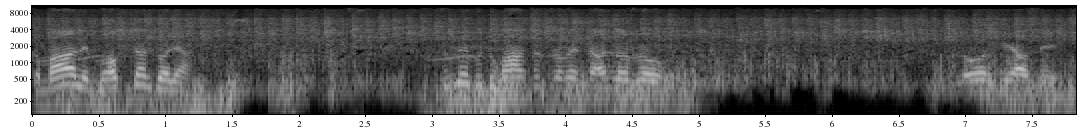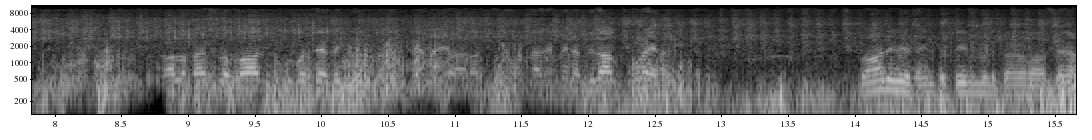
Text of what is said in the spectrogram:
कमाल है मोहब्बत तो चूल्हे पे दुकान से समय डाल रहो लोर गया से कल फैसलाबाद तो बंदे का यूज़ कहना यार आज मेरा ब्लॉग पूरा है बाहर गए एंटरटेनमेंट करने वास्ते ना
